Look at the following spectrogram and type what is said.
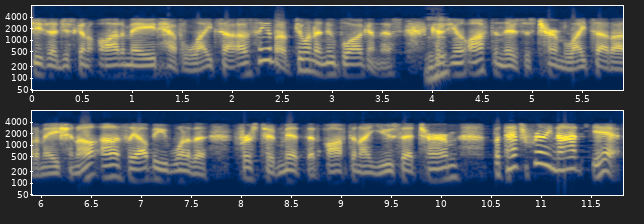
geez, I'm just going to automate, have lights out. I was thinking about doing a new blog on this because, you know, often there's this term lights out automation. I'll, honestly, I'll be one of the first to admit that often I use that term, but that's really not it.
